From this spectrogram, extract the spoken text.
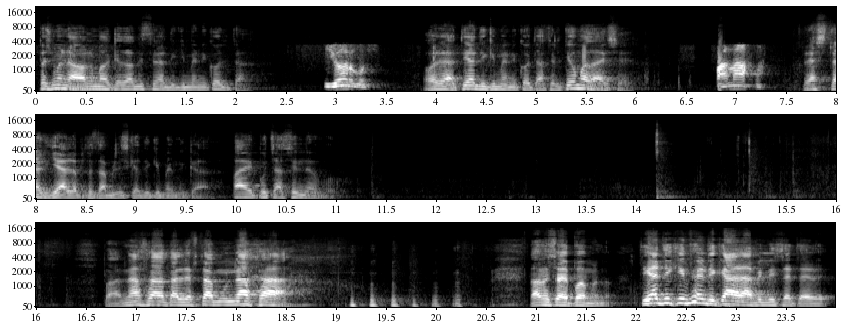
Πες μου ένα όνομα και θα δεις την αντικειμενικότητα. Γιώργος, Ωραία, τι αντικειμενικότητα θέλεις, τι ομάδα είσαι; Πανάθα. Ρε εσύ τα διάλογα που θες να μιλήσεις και αντικειμενικά. Πάει πουτσα σύννεφο. Πανάθα τα λεφτά μου να είχα. Πάμε στο επόμενο. Τι αντικειμενικά να μιλήσετε, ρε.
